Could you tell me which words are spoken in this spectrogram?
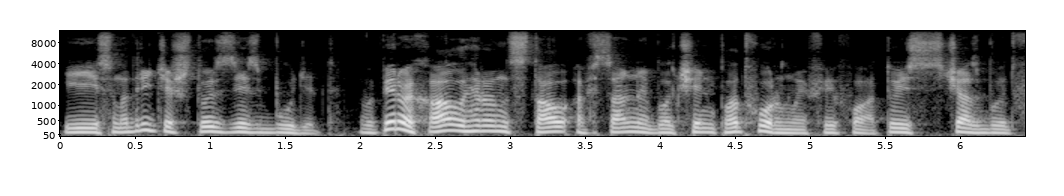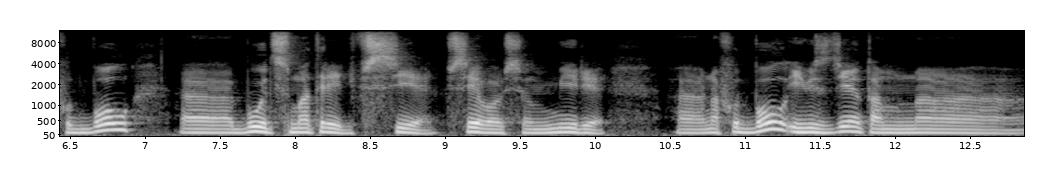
И смотрите, что здесь будет. Во-первых, Algorand стал официальной блокчейн-платформой FIFA. То есть сейчас будет футбол, э, будет смотреть все, все во всем мире на футбол, и везде там на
